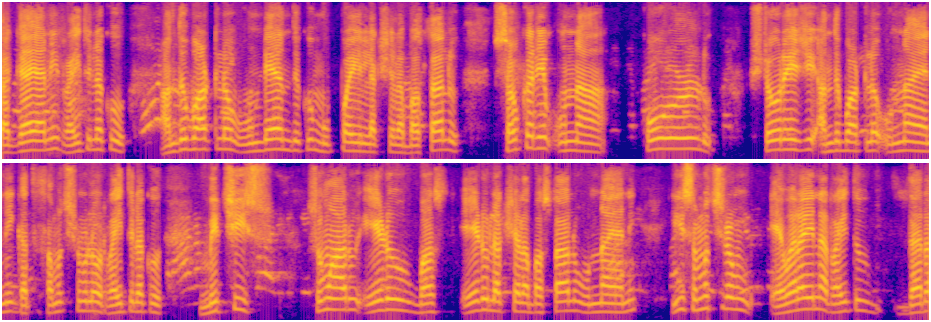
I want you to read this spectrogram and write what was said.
తగ్గాయని రైతులకు అందుబాటులో ఉండేందుకు ముప్పై లక్షల బస్తాలు సౌకర్యం ఉన్న కోల్డ్ స్టోరేజీ అందుబాటులో ఉన్నాయని గత సంవత్సరంలో రైతులకు మిర్చి సుమారు ఏడు బస్ ఏడు లక్షల బస్తాలు ఉన్నాయని ఈ సంవత్సరం ఎవరైనా రైతు ధర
